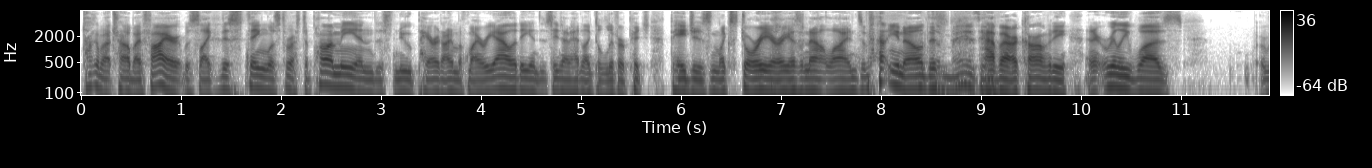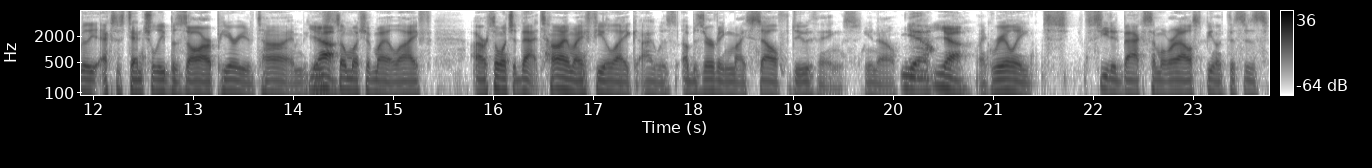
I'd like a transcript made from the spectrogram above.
talking about trial by fire, it was like this thing was thrust upon me and this new paradigm of my reality, and at the same time I had to like deliver pitch pages and like story areas and outlines about you know this amazing. half hour comedy, and it really was a really existentially bizarre period of time because Yeah. so much of my life or so much at that time I feel like I was observing myself do things, you know Yeah. Yeah. like really s- seated back somewhere else, being like, this is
